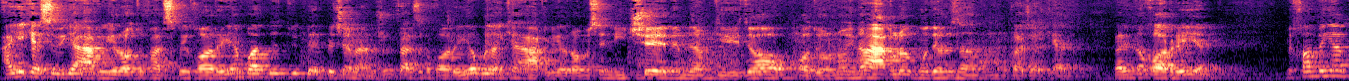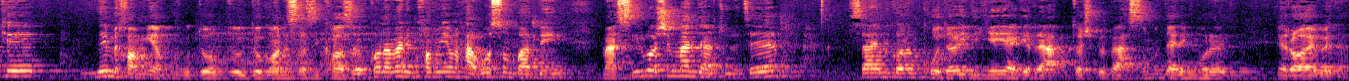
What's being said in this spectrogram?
اگه کسی بگه عقلی راه تو فلسفه قاره هم باید بدونید به چه چون فلسفه قاره بودن که عقلی راه مثل نیچه نمی‌دونم دیریدا آدورنو اینا عقل مدرن زن منفجر کردن. ولی اینا قاره می‌خوام بگم که نمی‌خوام میگم دو دو دوگانه سازی کاذب کنم ولی می‌خوام بگم حواسون باید به این مسیر باشه. من در طول سعی می‌کنم کدای دیگه اگه ربط داشت به بحثمون در این مورد ارائه بدم.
